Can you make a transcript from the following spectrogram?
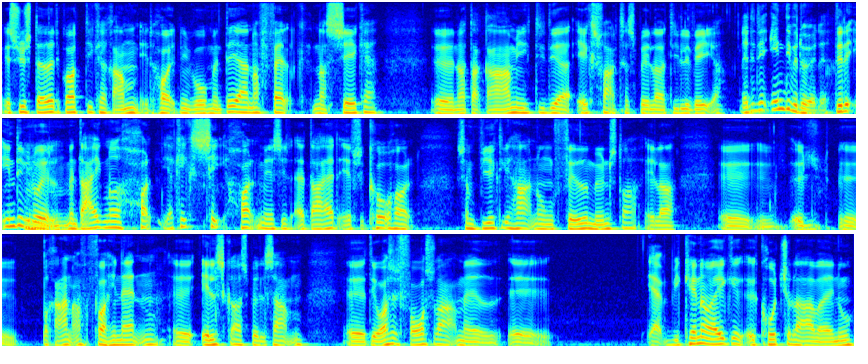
Jeg synes stadig det godt, de kan ramme et højt niveau, men det er, når Falk, når Seca, øh, når Darami, de der X-Factor-spillere, de leverer. Ja, det er det individuelle. Det er det individuelle, mm. men der er ikke noget hold. Jeg kan ikke se holdmæssigt, at der er et FCK-hold, som virkelig har nogle fede mønstre, eller øh, øh, øh, brænder for hinanden, øh, elsker at spille sammen. Øh, det er også et forsvar med... Øh, ja, vi kender jo ikke øh, endnu.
